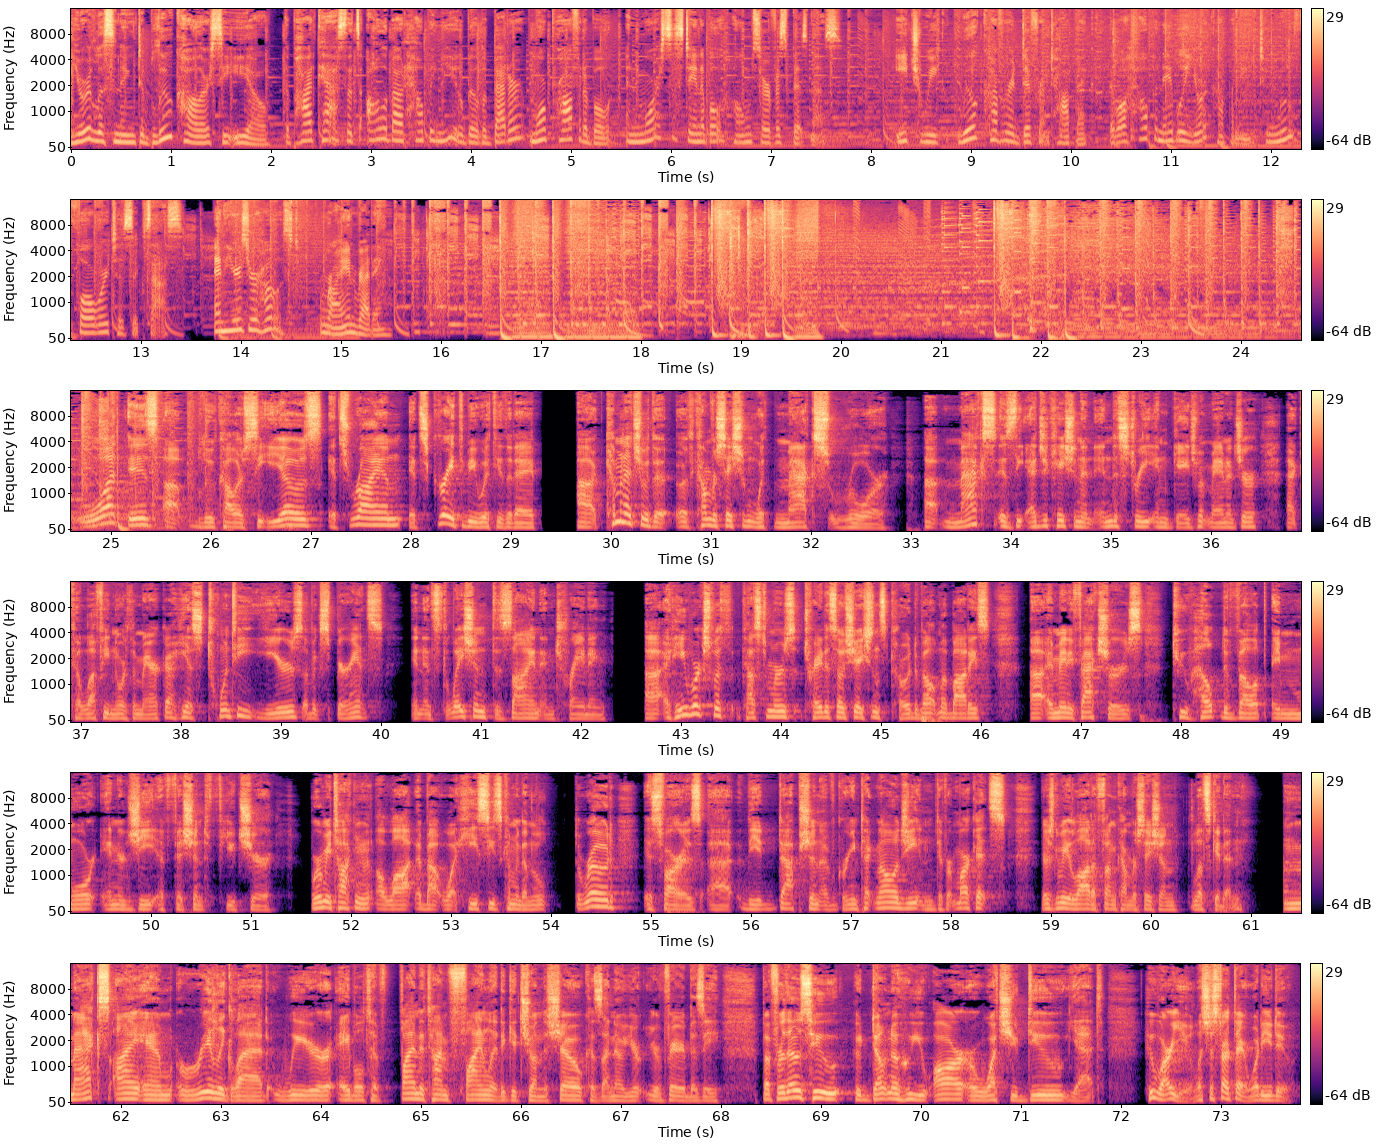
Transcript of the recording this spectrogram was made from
You're listening to Blue Collar CEO, the podcast that's all about helping you build a better, more profitable, and more sustainable home service business. Each week, we'll cover a different topic that will help enable your company to move forward to success. And here's your host, Ryan Redding. What is up, blue collar CEOs? It's Ryan. It's great to be with you today. Uh, coming at you with a, with a, conversation with Max Rohr. Uh, Max is the Education and Industry Engagement Manager at Caleffi North America. He has 20 years of experience in installation, design, and training. Uh, and he works with customers, trade associations, code development bodies, uh, and manufacturers to help develop a more energy efficient future. We're going to be talking a lot about what he sees coming down the road as far as uh, the adoption of green technology in different markets. There's going to be a lot of fun conversation. Let's get in. Max, I am really glad we're able to find a time finally to get you on the show because I know you're you're very busy. But for those who who don't know who you are or what you do yet, who are you? Let's just start there. What do you do?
